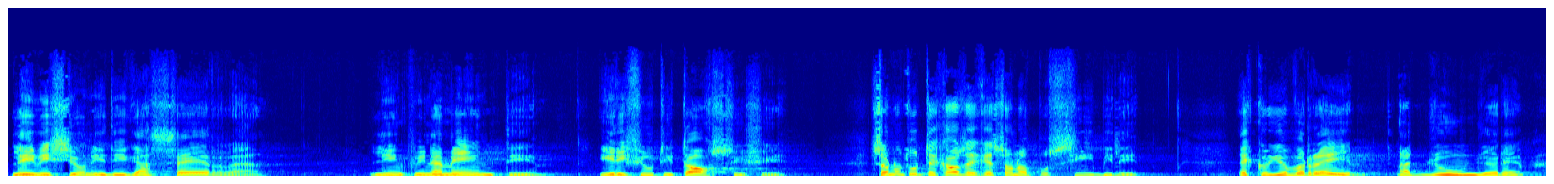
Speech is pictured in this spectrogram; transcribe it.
le emissioni di gas serra, gli inquinamenti, i rifiuti tossici. Sono tutte cose che sono possibili. Ecco, io vorrei aggiungere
